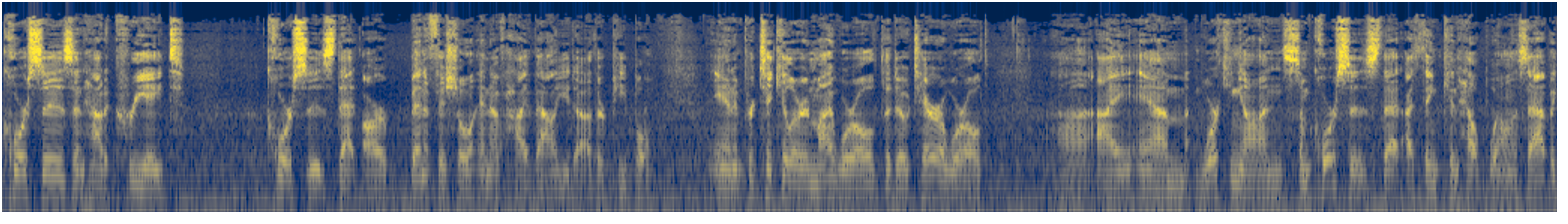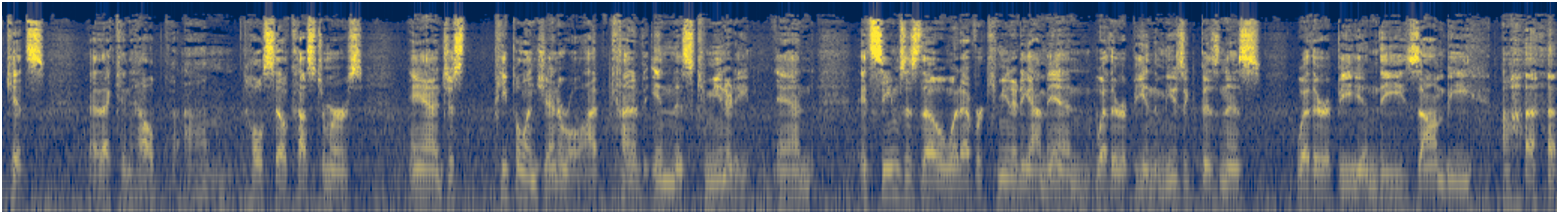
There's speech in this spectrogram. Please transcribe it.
courses and how to create courses that are beneficial and of high value to other people. And in particular, in my world, the doTERRA world, uh, I am working on some courses that I think can help wellness advocates, uh, that can help um, wholesale customers, and just people in general. I'm kind of in this community, and it seems as though whatever community I'm in, whether it be in the music business, whether it be in the zombie uh,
